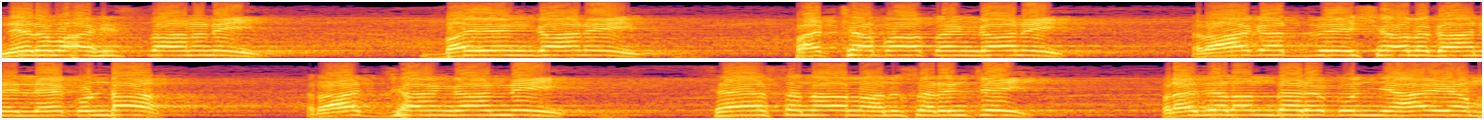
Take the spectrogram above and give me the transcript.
నిర్వహిస్తానని భయంగాని పక్షపాతంగాని పక్షపాతం రాగద్వేషాలు గాని లేకుండా రాజ్యాంగాన్ని శాసనాలను అనుసరించి ప్రజలందరకు న్యాయం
